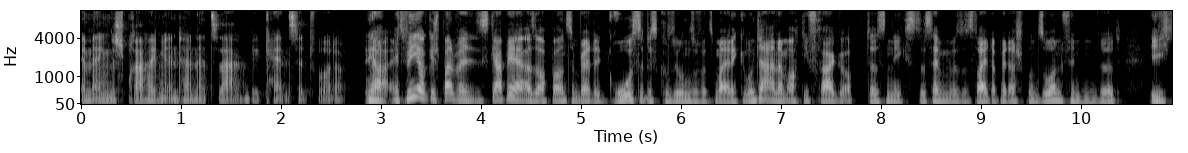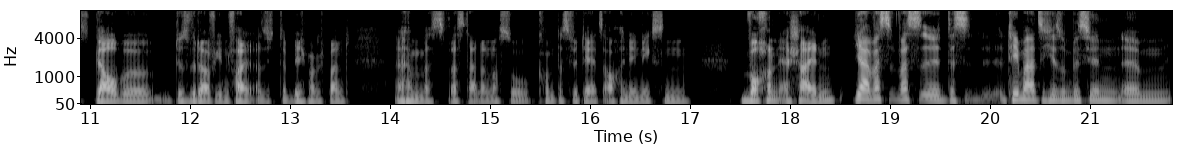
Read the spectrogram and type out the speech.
im englischsprachigen Internet sagen, gecancelt wurde. Ja, jetzt bin ich auch gespannt, weil es gab ja also auch bei uns im Reddit große Diskussionen, so Fritz Meinecke. Unter anderem auch die Frage, ob das nächste Seven vs. White, ob er da Sponsoren finden wird. Ich glaube, das wird er auf jeden Fall. Also ich, da bin ich mal gespannt, ähm, was, was da dann noch so kommt. Das wird ja jetzt auch in den nächsten Wochen erscheinen. Ja, was, was, äh, das Thema hat sich hier so ein bisschen ähm,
